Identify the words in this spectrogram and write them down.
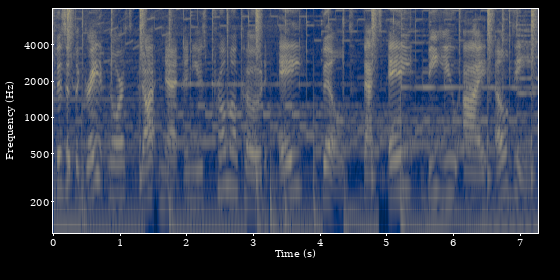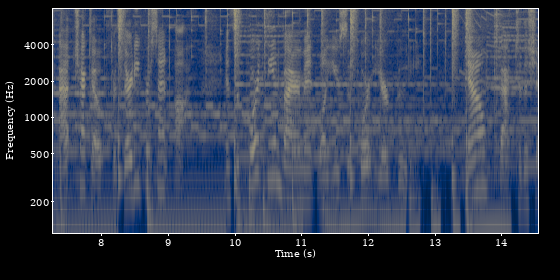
Visit thegreatnorth.net and use promo code ABUILD, that's A B U I L D, at checkout for 30% off and support the environment while you support your booty. Now, back to the show.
